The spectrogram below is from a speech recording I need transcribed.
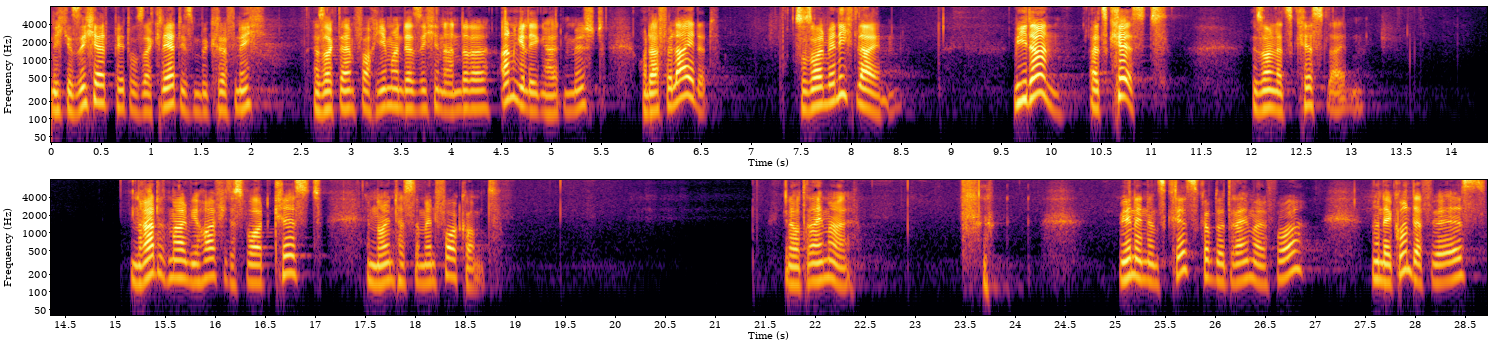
nicht gesichert. Petrus erklärt diesen Begriff nicht. Er sagt einfach, jemand, der sich in andere Angelegenheiten mischt und dafür leidet. So sollen wir nicht leiden. Wie dann? Als Christ. Wir sollen als Christ leiden. Und ratet mal, wie häufig das Wort Christ im Neuen Testament vorkommt. Genau dreimal. Wir nennen uns Christ, kommt nur dreimal vor. Und der Grund dafür ist,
